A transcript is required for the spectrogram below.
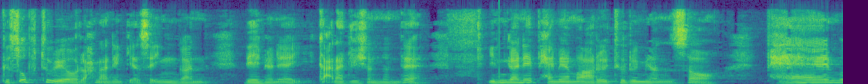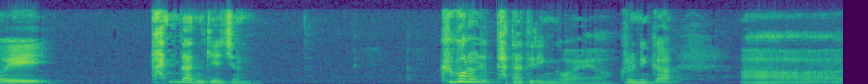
그 소프트웨어를 하나님께서 인간 내면에 깔아주셨는데 인간의 뱀의 말을 들으면서 뱀의 판단 기준, 그걸 받아들인 거예요. 그러니까 어,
